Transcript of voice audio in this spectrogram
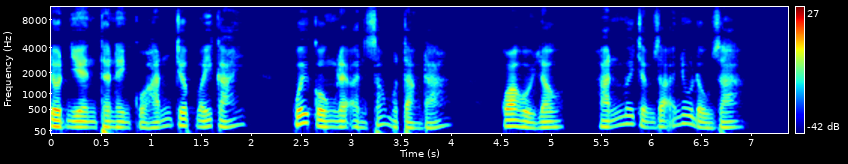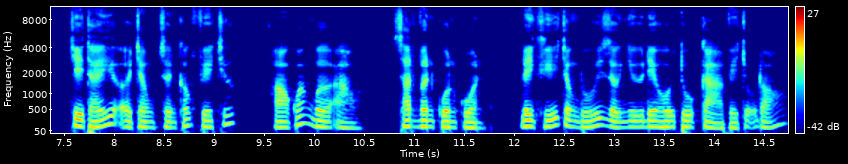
Đột nhiên thân hình của hắn chớp mấy cái, Cuối cùng lại ẩn sau một tảng đá. Qua hồi lâu, Hắn mới chậm rãi nhô đầu ra. Chỉ thấy ở trong sân cốc phía trước, Hào quang mờ ảo, Sát vân cuồn cuồn Linh khí trong núi dường như đều hội tụ cả về chỗ đó.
